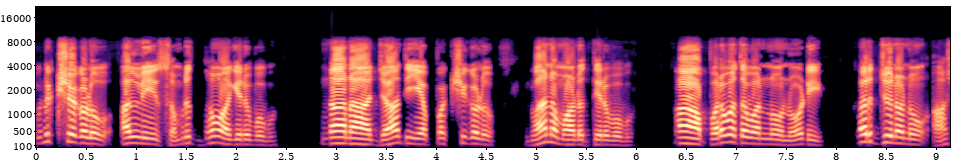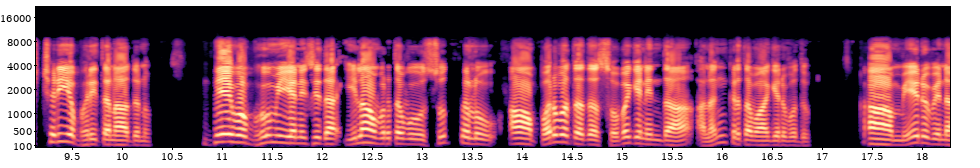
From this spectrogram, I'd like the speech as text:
ವೃಕ್ಷಗಳು ಅಲ್ಲಿ ಸಮೃದ್ಧವಾಗಿರುವವು. ನಾನಾ ಜಾತಿಯ ಪಕ್ಷಿಗಳು ಗಾನ ಮಾಡುತ್ತಿರುವವು. ಆ ಪರ್ವತವನ್ನು ನೋಡಿ ಅರ್ಜುನನು ಆಶ್ಚರ್ಯಭರಿತನಾದನು. ದೇವಭೂಮಿ ಎನಿಸಿದ ಇಲಾವೃತವು ಸುತ್ತಲೂ ಆ ಪರ್ವತದ ಸೊಬಗಿನಿಂದ ಅಲಂಕೃತವಾಗಿರುವುದು. ಆ ಮೇರುವಿನ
